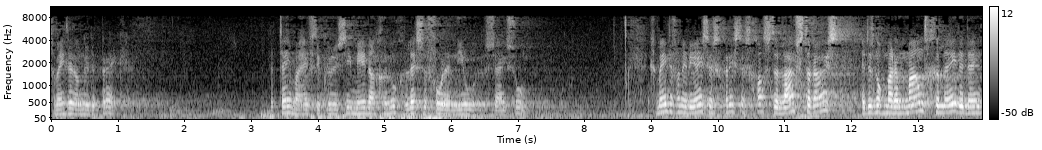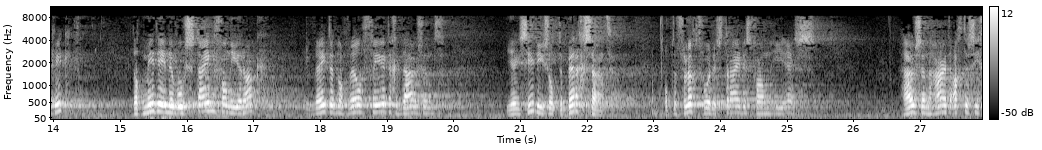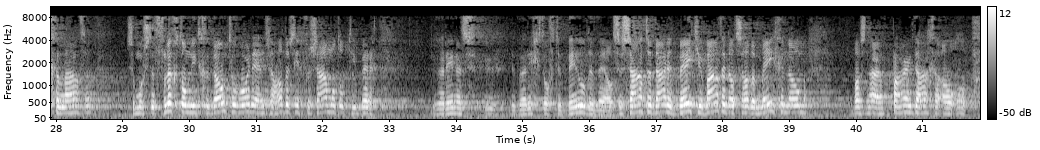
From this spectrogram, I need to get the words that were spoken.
Gemeente, dan nu de preek. Het thema heeft u kunnen zien, meer dan genoeg lessen voor een nieuw seizoen. Gemeente van de Jezus Christus, gasten, luisteraars. Het is nog maar een maand geleden, denk ik, dat midden in de woestijn van Irak, weet het nog wel, 40.000 Jezidis op de berg zaten. Op de vlucht voor de strijders van IS. Huis en haard achter zich gelaten. Ze moesten vluchten om niet gedood te worden en ze hadden zich verzameld op die berg. U herinnert u de berichten of de beelden wel. Ze zaten daar, het beetje water dat ze hadden meegenomen was na een paar dagen al op.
